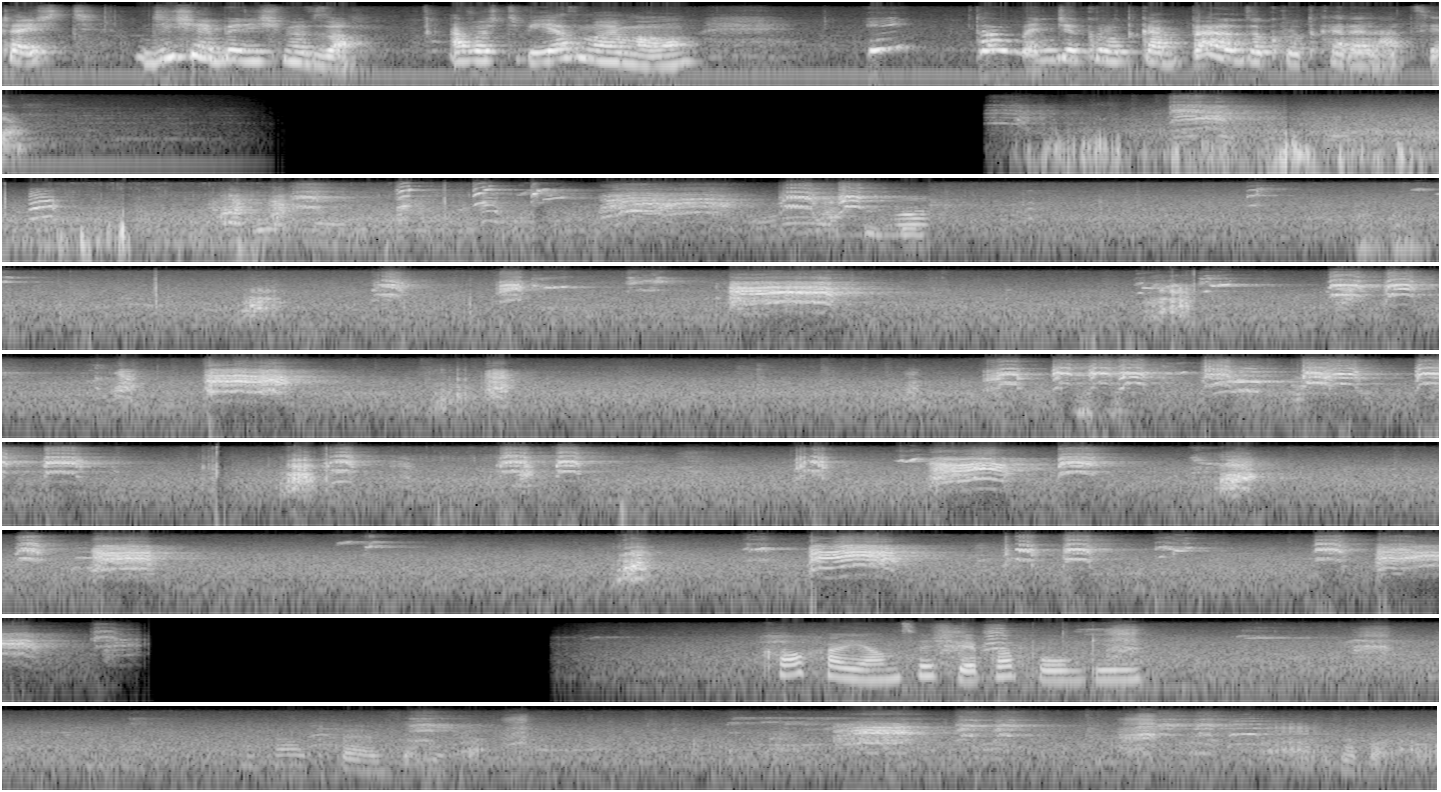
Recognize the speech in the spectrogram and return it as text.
Cześć! Dzisiaj byliśmy w zoo, a właściwie ja z moją mamą i to będzie krótka, bardzo krótka relacja. Kochające się papugi. Chyba. Zabolało.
